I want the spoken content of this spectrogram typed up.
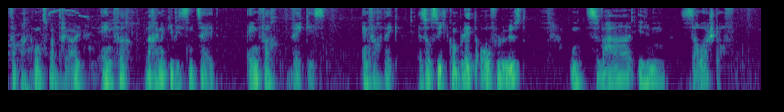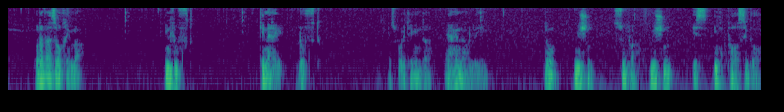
Verpackungsmaterial einfach nach einer gewissen Zeit einfach weg ist einfach weg. Also sich komplett auflöst. Und zwar in Sauerstoff. Oder was auch immer. In Luft. Generell Luft. Was wollte ich denn da? Ja, genau, legen. So, mischen. Super. Mischen ist impossible.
